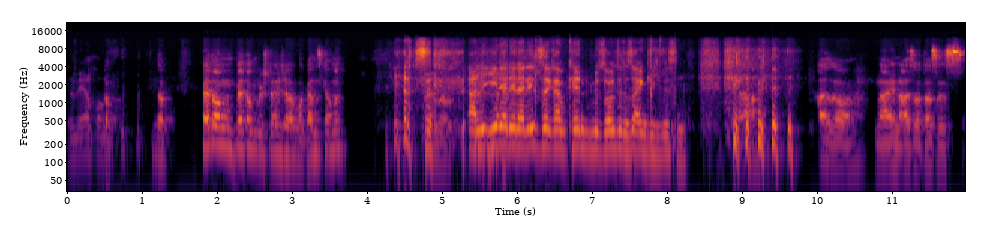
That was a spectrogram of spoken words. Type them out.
Bewährung. Na, Beton, Beton bestelle ich ja immer ganz gerne. Ja, das, also, alle, jeder, der dein Instagram kennt, sollte das eigentlich wissen. Ja, also, nein, also das ist.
